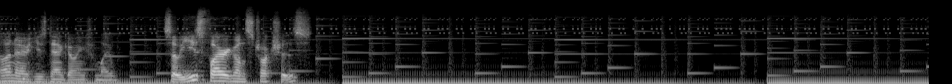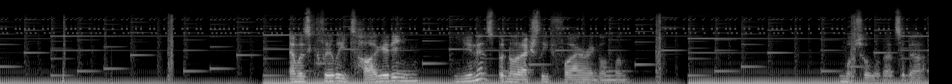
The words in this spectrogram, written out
Oh no, he's now going for my... So he is firing on structures, and was clearly targeting units but not actually firing on them. I'm not sure what that's about.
